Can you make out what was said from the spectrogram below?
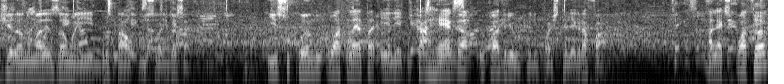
gerando uma lesão aí brutal no seu adversário. Isso quando o atleta ele carrega o quadril, ele pode telegrafar. Alex Poitin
